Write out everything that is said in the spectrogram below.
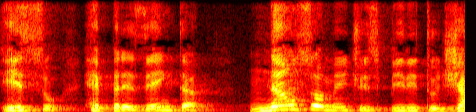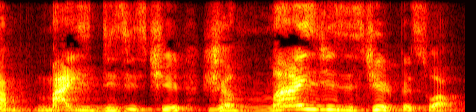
Isso representa não somente o espírito de jamais desistir, jamais desistir, pessoal,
